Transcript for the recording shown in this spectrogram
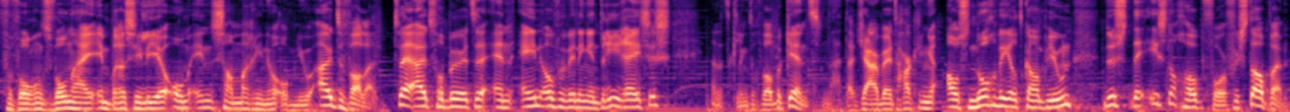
Vervolgens won hij in Brazilië om in San Marino opnieuw uit te vallen. Twee uitvalbeurten en één overwinning in drie races. Dat klinkt toch wel bekend. Nou, dat jaar werd Hakkingen alsnog wereldkampioen, dus er is nog hoop voor Verstappen.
